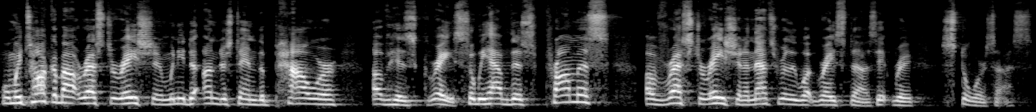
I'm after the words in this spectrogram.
When we talk about restoration, we need to understand the power of His grace. So we have this promise of restoration, and that's really what grace does it restores us.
